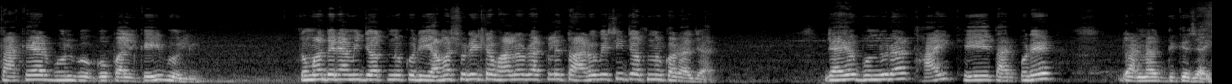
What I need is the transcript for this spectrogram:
তাকে আর বলব, গোপালকেই বলি, তোমাদের আমি যত্ন করি, আমার শরীরটা ভালো রাখলে তো আরও বেশি যত্ন করা যায়। যাই হোক বন্ধুরা, খাই, খেয়ে তারপরে রান্নার দিকে যাই।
